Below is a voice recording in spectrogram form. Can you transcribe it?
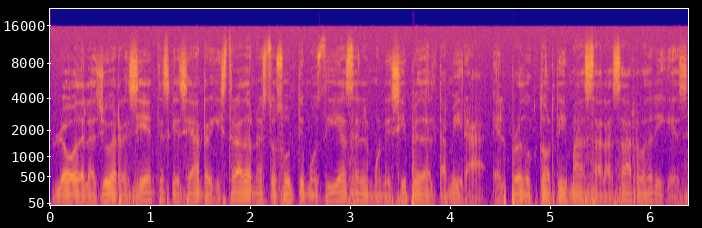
Luego de las lluvias recientes que se han registrado en estos últimos días en el municipio de Altamira, el productor Dimas Salazar Rodríguez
